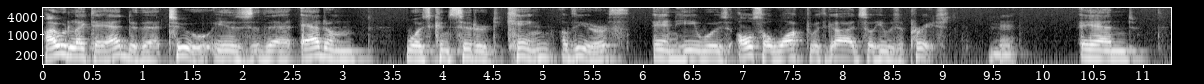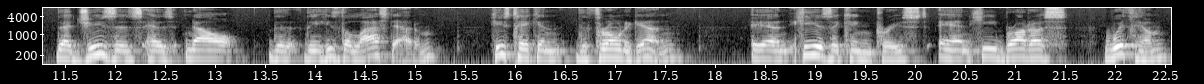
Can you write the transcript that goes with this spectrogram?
I would like to add to that too is that Adam was considered king of the earth, and he was also walked with God, so he was a priest. Mm. and that Jesus has now the, the he's the last Adam. He's taken the throne again, and he is a king priest, and he brought us with him,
